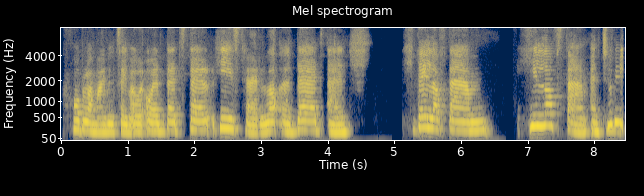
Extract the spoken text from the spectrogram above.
problem i would say or, or that's their he's their uh, dad and they love them he loves them and to be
